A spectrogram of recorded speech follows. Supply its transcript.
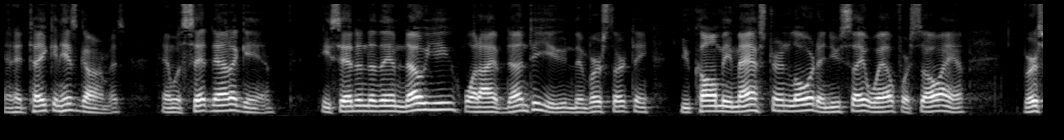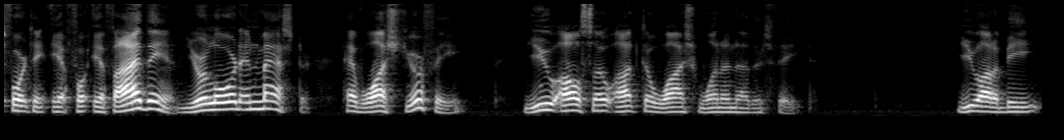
and had taken his garments and was set down again, he said unto them, Know ye what I have done to you? And then verse 13, You call me Master and Lord, and you say, Well, for so I am. Verse 14 if, if I then, your Lord and Master, have washed your feet, you also ought to wash one another's feet. You ought to be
